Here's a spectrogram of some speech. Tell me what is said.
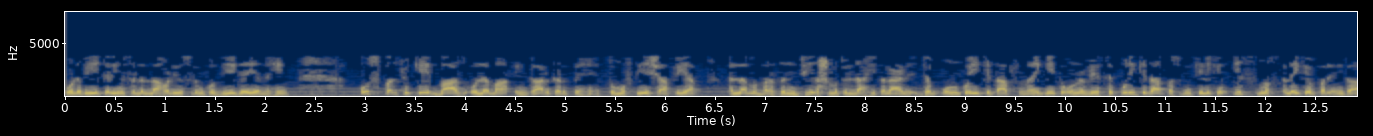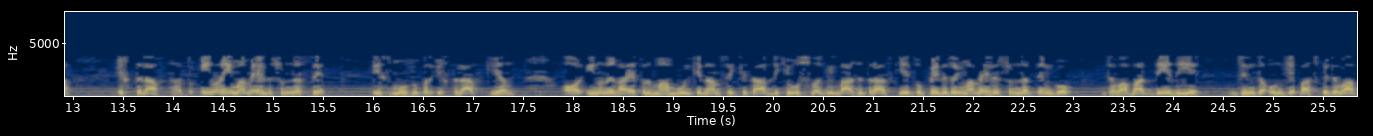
وہ نبی کریم صلی اللہ علیہ وسلم کو دیے گئے یا نہیں، اس پر چونکہ بعض علماء انکار کرتے ہیں، تو مفتی شافیہ علامہ برزنجی رحمۃ اللہ تعالی جب ان کو یہ کتاب سنائی گئی تو انہوں نے ویسے پوری کتاب پسند کی، لیکن اس مسئلے کے اوپر ان کا اختلاف تھا۔ تو انہوں نے امام اہل سنت سے اس موضوع پر اختلاف کیا اور انہوں نے غایت المعمول کے نام سے کتاب لکھی۔ اس وقت بھی بعض اعتراض کیے تو پہلے تو امام اہل سنت نے ان کو جوابات دے دیے، جن کا ان کے پاس کوئی جواب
